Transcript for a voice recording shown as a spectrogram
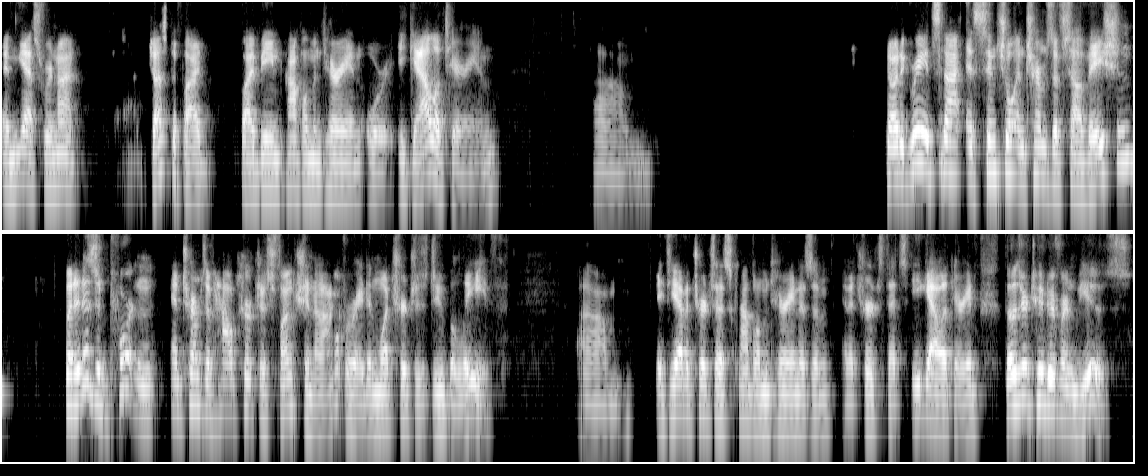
And yes, we're not justified by being complementarian or egalitarian. Um, so I'd agree it's not essential in terms of salvation, but it is important in terms of how churches function and operate and what churches do believe. Um, if you have a church that's complementarianism and a church that's egalitarian, those are two different views.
